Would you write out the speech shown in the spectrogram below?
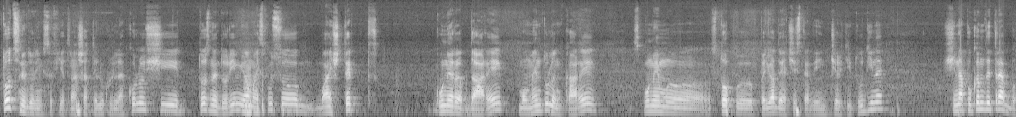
Toți ne dorim să fie tranșate lucrurile acolo și toți ne dorim, eu am mai spus-o, aștept cu nerăbdare momentul în care spunem uh, stop uh, perioadei acestea de incertitudine și ne apucăm de treabă.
